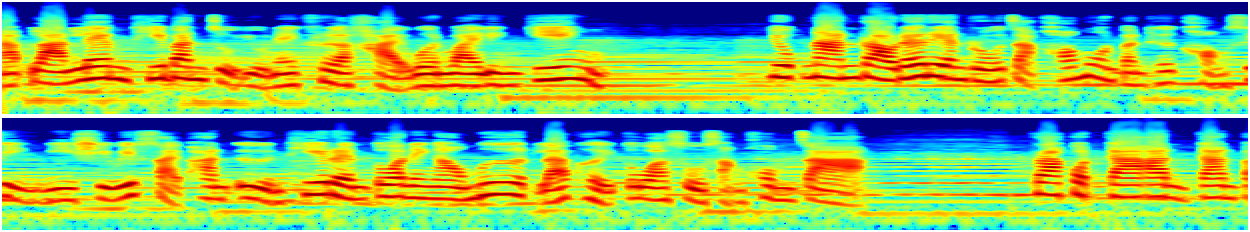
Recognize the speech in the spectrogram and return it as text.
นับล้านเล่มที่บรรจุอยู่ในเครือข่ายเวิร์นไวลิงกิ้ง ยุคนั้นเราได้เรียนรู้จากข้อมูลบันทึกของสิ่งมีชีวิตสายพันธุ์อื่นที่เร้นตัวในเงามืด และเผยตัวสู่สังคมจาก ปรากฏการณ์การป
